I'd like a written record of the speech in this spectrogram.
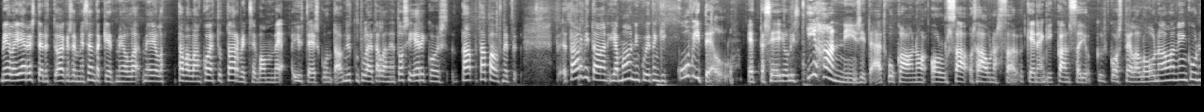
me ei olla järjestäydytty aikaisemmin sen takia, että me ei olla, me ei olla tavallaan koettu tarvitsevamme yhteiskuntaa. Nyt kun tulee tällainen tosi erikoistapaus, me tarvitaan, ja mä oon niin kuin jotenkin kuvitellut, että se ei olisi ihan niin sitä, että kuka on ollut saunassa kenenkin kanssa kosteella lounaalla niin kuin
